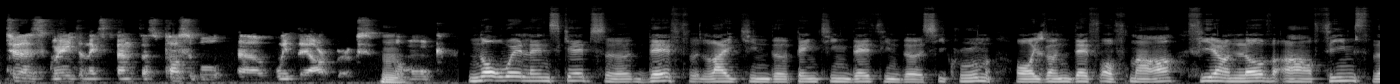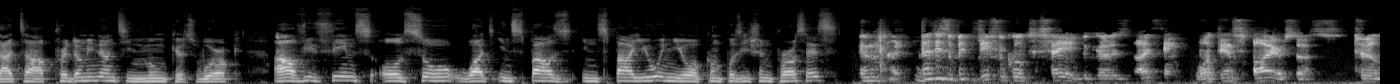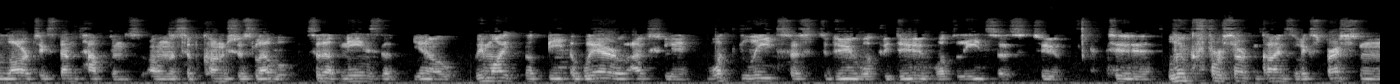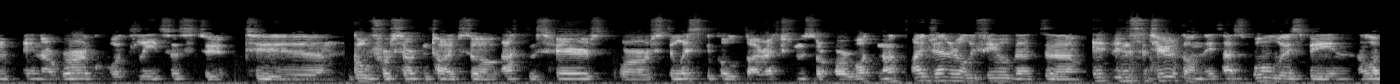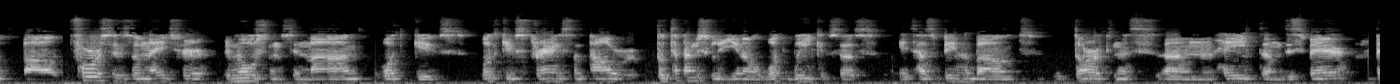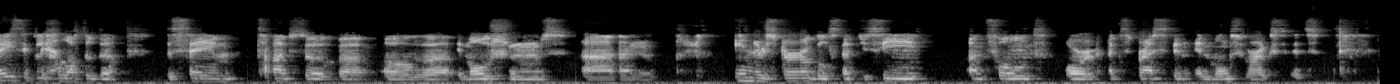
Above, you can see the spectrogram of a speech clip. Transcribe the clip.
to as great an extent as possible uh, with the artworks mm. of Munch. Norway landscapes, uh, death, like in the painting Death in the Sick Room, or even Death of Marat. Fear and love are themes that are predominant in Munch's work. Are these themes also what inspires inspire you in your composition process? Um, that is a bit difficult to say because I think what inspires us to a large extent happens on a subconscious level. So that means that, you know, we might not be aware of actually what leads us to do what we do, what leads us to to look for certain kinds of expression in our work, what leads us to to um, go for certain types of atmospheres or stylistical directions or, or whatnot. I generally feel that uh, it, in Satyricon it has always been a lot about forces of nature, emotions in man, what gives what gives strength and power, potentially, you know, what weakens us it has been about darkness, and hate, and despair. Basically, a lot of the the same types of uh, of uh, emotions and inner struggles that you see unfold or expressed in, in Munch's works. It's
